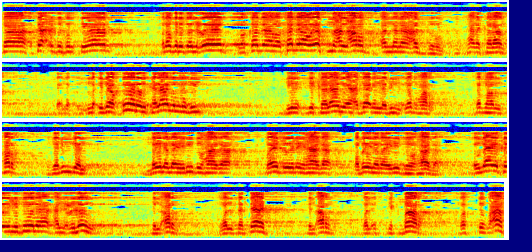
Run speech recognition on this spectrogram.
فتعزف القيام ونضرب العود وكذا وكذا ويسمع العرب أننا عزهم. هذا كلام. يعني إذا قورن كلام النبي بكلام أعداء النبي يظهر يظهر الفرق جليا بين ما يريد هذا ويدعو إليه هذا وبين ما يريده هذا. أولئك يريدون العلو في الأرض والفساد في الأرض والاستكبار واستضعاف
